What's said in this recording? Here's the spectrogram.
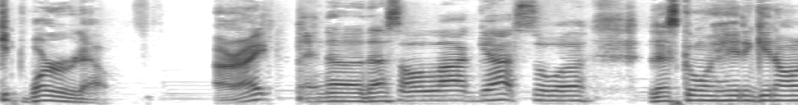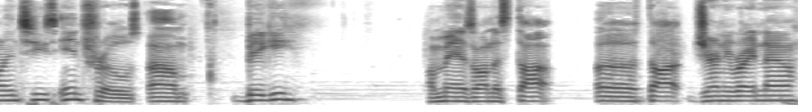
Get the word out. All right. And uh that's all I got. So uh let's go ahead and get on into these intros. Um, Biggie, my man's on this thought uh thought journey right now.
